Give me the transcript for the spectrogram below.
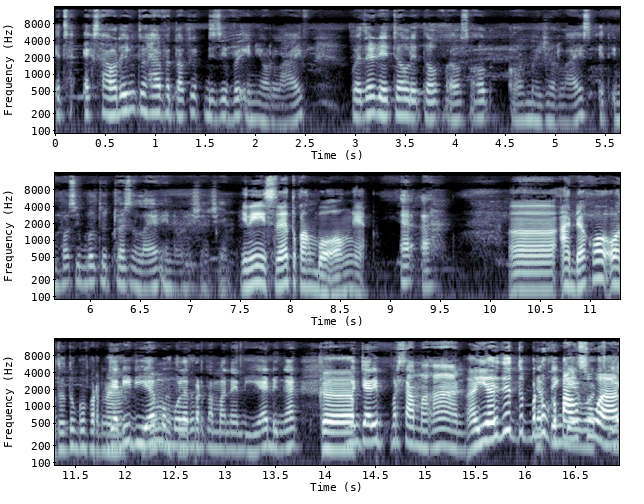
it's exhausting to have a toxic deceiver in your life whether they tell little falsehood or major lies it's impossible to trust a liar in a relationship Ini istilahnya tukang bohong ya. eh, ah. Eh, ada kok waktu itu gue pernah. jadi dia memulai pertemanan dia dengan Ke- mencari persamaan Ah, iya itu penuh words, kepalsuan.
